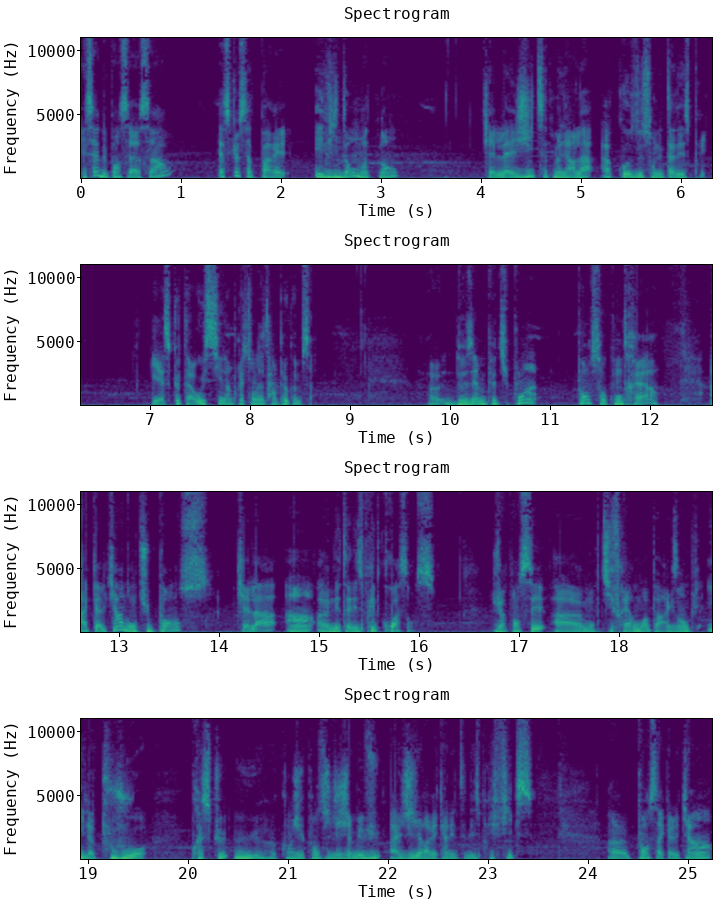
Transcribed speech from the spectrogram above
Essaye de penser à ça. Est-ce que ça te paraît évident maintenant qu'elle agit de cette manière-là à cause de son état d'esprit. Et est-ce que tu as aussi l'impression d'être un peu comme ça? Euh, Deuxième petit point, pense au contraire à quelqu'un dont tu penses qu'elle a un, état d'esprit de croissance. Je vais repenser à mon petit frère, moi par exemple, il a toujours presque eu, euh, quand j'y pense, je l'ai jamais vu agir avec un état d'esprit fixe. Euh, pense à quelqu'un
